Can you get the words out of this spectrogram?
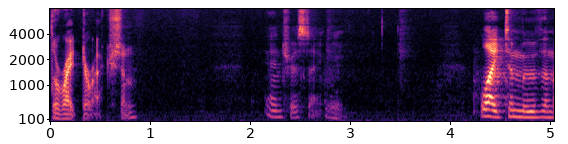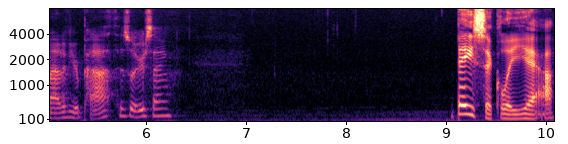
the right direction. Interesting. Mm. Like to move them out of your path is what you're saying. Basically, yeah.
